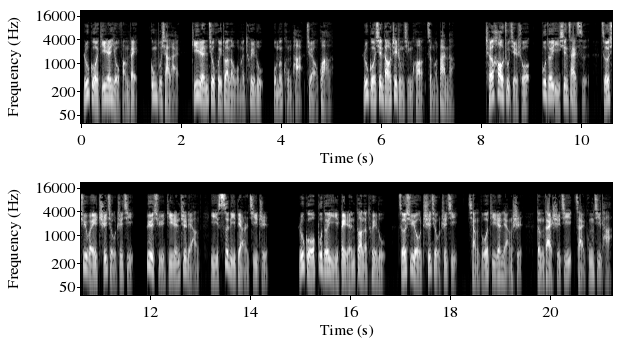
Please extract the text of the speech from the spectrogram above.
如果敌人有防备，攻不下来。敌人就会断了我们退路，我们恐怕就要挂了。如果陷到这种情况怎么办呢？陈浩注解说：不得已陷在此，则须为持久之计，掠取敌人之粮，以四利变而击之。如果不得已被人断了退路，则需有持久之计，抢夺敌人粮食，等待时机再攻击他。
